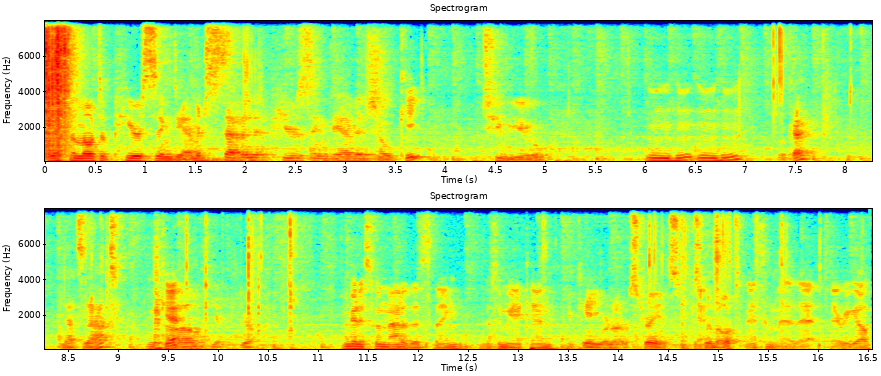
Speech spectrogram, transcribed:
this amount of piercing damage. Seven piercing damage Okay. to you. Mm-hmm. Mm-hmm. Okay. That's that. Okay. Um, yeah, you're up. I'm gonna swim out of this thing, assuming I can. You can. You are not restrained. So you can Okay. swim out. I swim out of that. There we go.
